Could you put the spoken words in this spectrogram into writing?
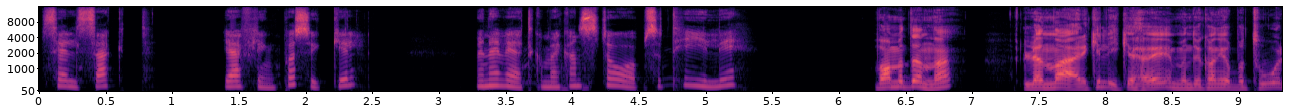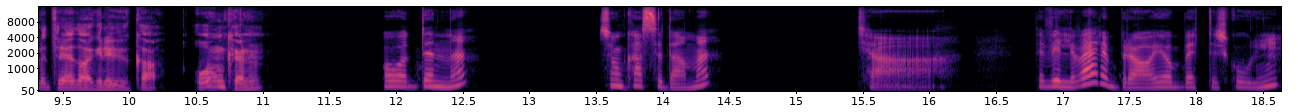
Selvsagt. Jeg er flink på sykkel, men jeg vet ikke om jeg kan stå opp så tidlig. Hva med denne? Lønna er ikke like høy, men du kan jobbe to eller tre dager i uka, og om kvelden. Og denne? Som kassedame? Tja, det ville være bra å jobbe etter skolen.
